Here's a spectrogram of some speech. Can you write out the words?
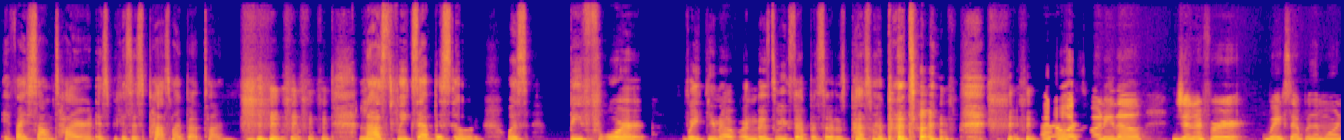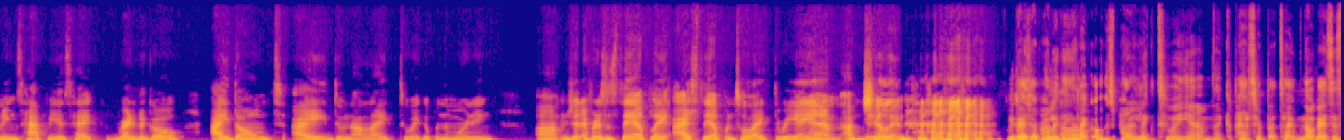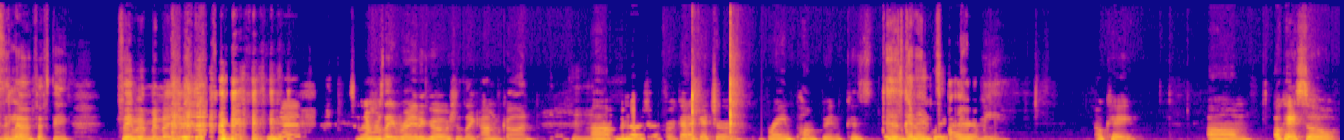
if I sound tired, it's because it's past my bedtime. Last week's episode was before waking up, and this week's episode is past my bedtime. I know what's funny though. Jennifer wakes up in the mornings, happy as heck, ready to go. I don't. I do not like to wake up in the morning. Um, Jennifer doesn't stay up late. I stay up until like 3 a.m. I'm Mhm. chilling. you guys are probably thinking Um, like, oh, it's probably like two a.m. like past her bedtime. No, guys, it's eleven fifty. It's not even midnight yet. yeah. Jennifer's like ready to go. She's like, I'm gone. Mhm. Um, but no, Jennifer, gotta get your brain pumping because this is gonna inspire me. Okay. Um. Okay. So,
